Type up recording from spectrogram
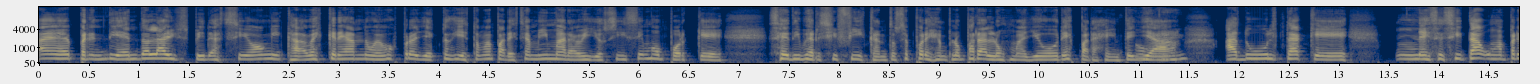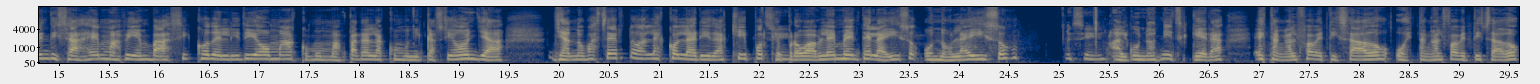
eh, prendiendo la inspiración y cada vez crean nuevos proyectos. Y esto me parece a mí maravillosísimo porque se diversifica. Entonces, por ejemplo, para los mayores, para gente ya adulta que necesita un aprendizaje más bien básico del idioma, como más para la comunicación, ya, ya no va a ser toda la escolaridad aquí porque Sí. probablemente la hizo o no la hizo. Sí. Algunos ni siquiera están alfabetizados o están alfabetizados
